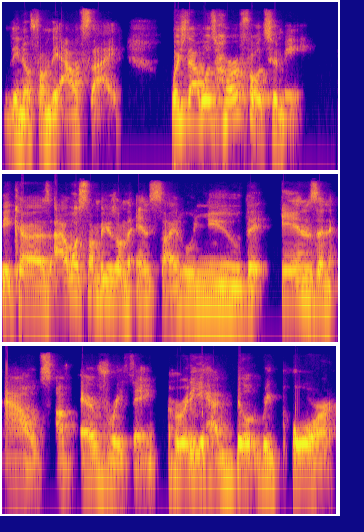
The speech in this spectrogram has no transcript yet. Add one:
you know, from the outside, which that was hurtful to me because I was somebody who's on the inside who knew the ins and outs of everything, already had built rapport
